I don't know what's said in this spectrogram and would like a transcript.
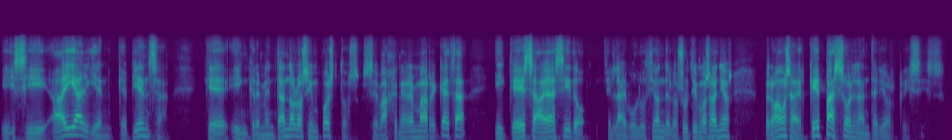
Y si hay alguien que piensa que incrementando los impuestos se va a generar más riqueza y que esa ha sido la evolución de los últimos años, pero vamos a ver, ¿qué pasó en la anterior crisis?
